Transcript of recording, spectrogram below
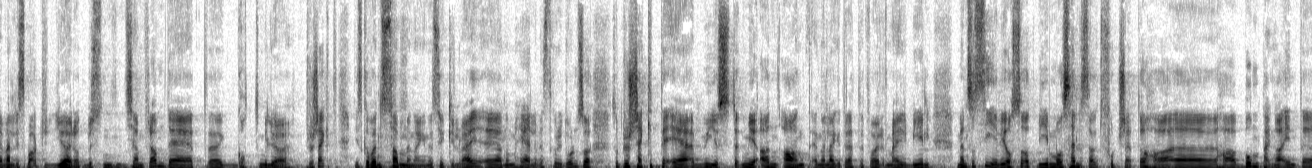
er veldig smart. Gjøre at bussen kommer fram. Det er et godt miljøprosjekt. Vi skal få en sammenhengende sykkelvei gjennom hele Vestkorridoren. Så, så prosjektet er mye, mye annet enn å legge til rette for mer bil. Men så sier vi også at vi må selvsagt fortsette å ha, uh, ha bompenger inn til,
